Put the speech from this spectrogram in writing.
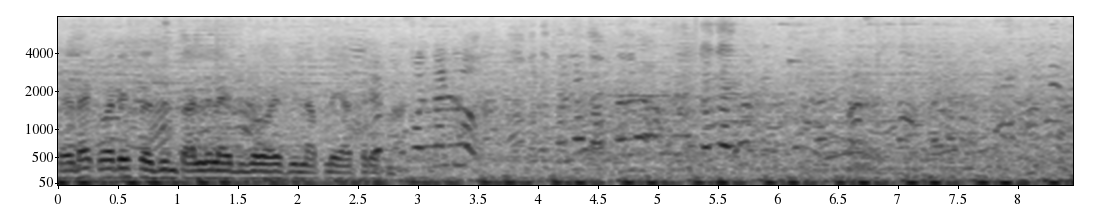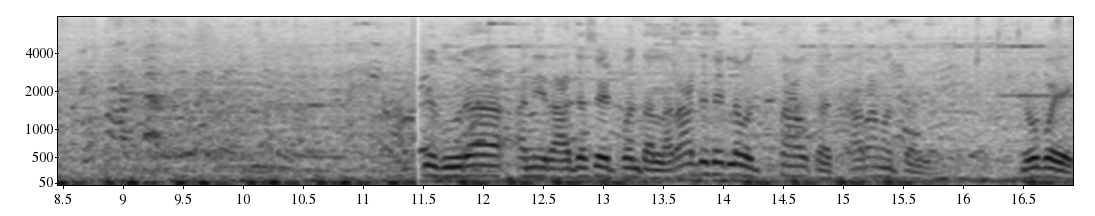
कडकमध्ये सजून चाललेला आहे जवळ आपल्या यात्रेत. ते आणि राजा सेट पण चालला. राजा सेटला बघ सावकाश आरामात चालला. हो बघ एक.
